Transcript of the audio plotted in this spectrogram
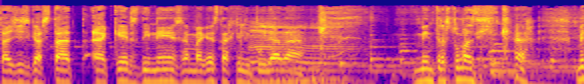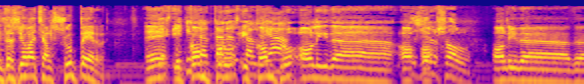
t'hagis gastat aquests diners amb aquesta gilipollada mentre tu m'has dit que... Mentre jo vaig al súper eh, i, compro, i compro oli de... O, De girasol. oli de, de...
